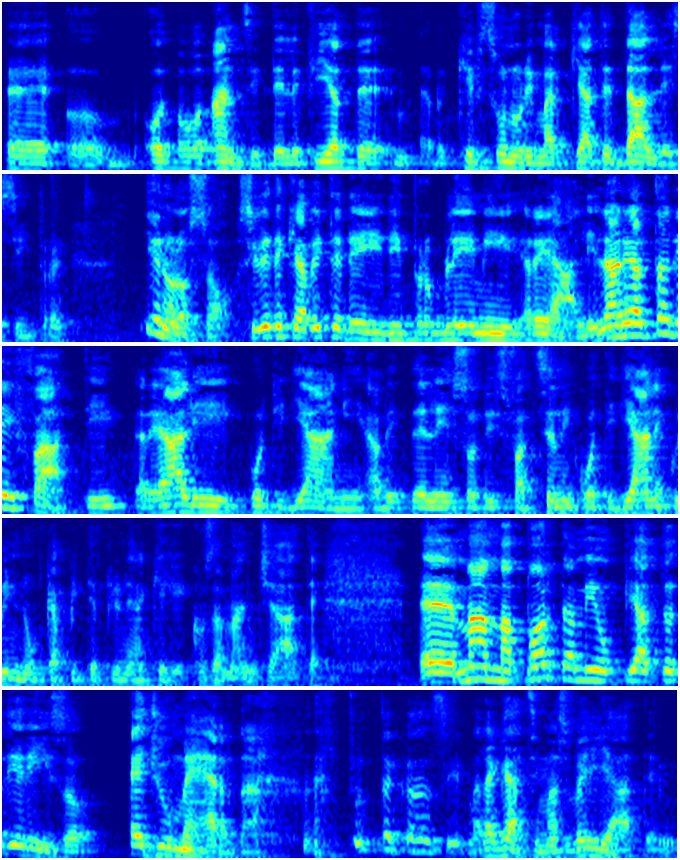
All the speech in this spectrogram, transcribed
eh, o, o, anzi delle Fiat eh, che sono rimarchiate dalle Citroën. Io non lo so, si vede che avete dei, dei, problemi reali. La realtà dei fatti, reali quotidiani, avete delle insoddisfazioni quotidiane, quindi non capite più neanche che cosa mangiate. Eh, mamma, portami un piatto di riso. È giù merda. Tutte così. Ma ragazzi, ma svegliatevi.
